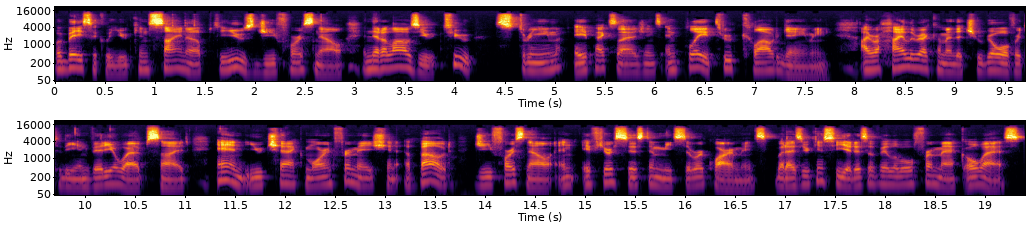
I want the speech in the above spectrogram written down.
but basically you can sign up to use GeForce Now and it allows you to stream Apex Legends and play through cloud gaming. I highly recommend that you go over to the NVIDIA website and you check more information about GeForce Now and if your system meets the requirements. But as you can see, it is available for Mac OS.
